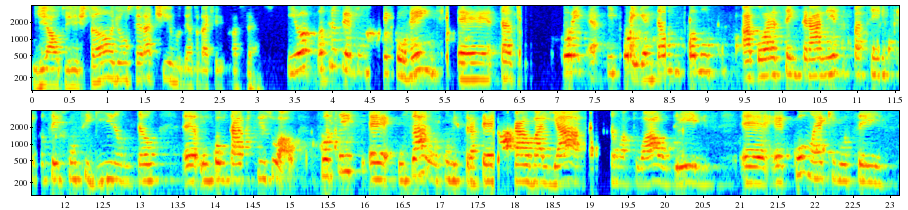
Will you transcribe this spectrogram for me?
de autogestão, de um ser ativo dentro daquele processo. E outra pergunta recorrente é, da, foi, é, então vamos agora centrar nesses pacientes que vocês conseguiram, então, é, um contato visual. Vocês é, usaram alguma estratégia para avaliar a condição atual deles? É, é, como é que vocês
